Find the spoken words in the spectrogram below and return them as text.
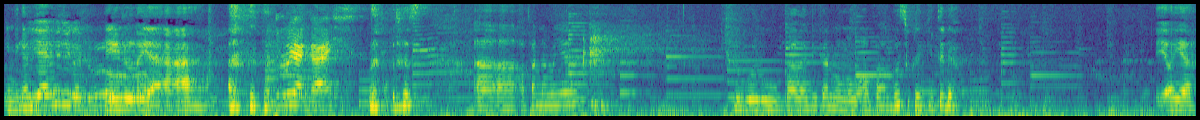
Ini kan iya ini juga dulu. Ini dulu ya. Dulu ya guys. Terus eh, apa namanya? Duh, gue lupa lagi kan mau ngomong apa. Gue suka gitu dah. Oh ya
